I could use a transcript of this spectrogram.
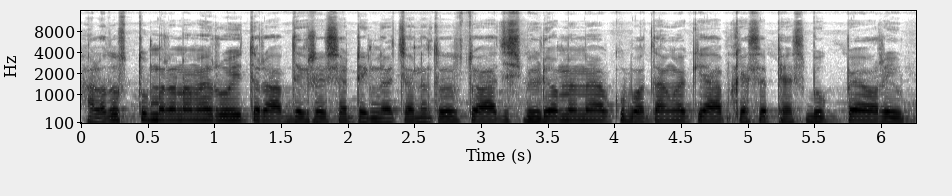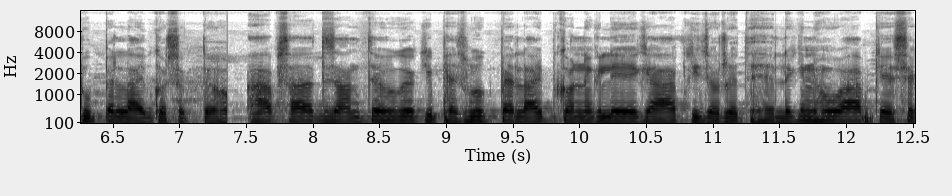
हेलो दोस्तों, मेरा नाम है रोहित और आप देख रहे हैं सेटिंग लाइव चैनल तो दोस्तों, आज इस वीडियो में मैं आपको बताऊँगा कि आप कैसे फेसबुक पे और यूट्यूब पे लाइव कर सकते हो। आप शायद जानते होंगे कि फेसबुक पे लाइव करने के लिए एक ऐप की ज़रूरत है, लेकिन वो आप कैसे,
